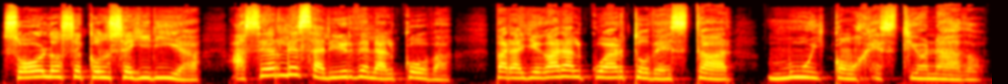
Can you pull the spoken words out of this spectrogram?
solo se conseguiría hacerle salir de la alcoba para llegar al cuarto de estar muy congestionado.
